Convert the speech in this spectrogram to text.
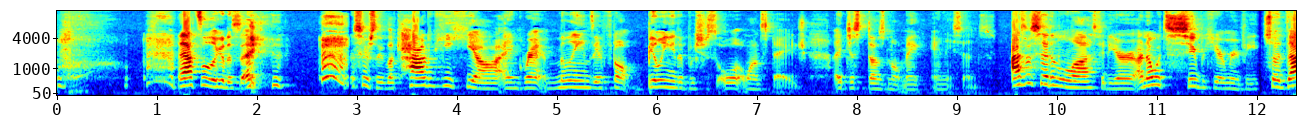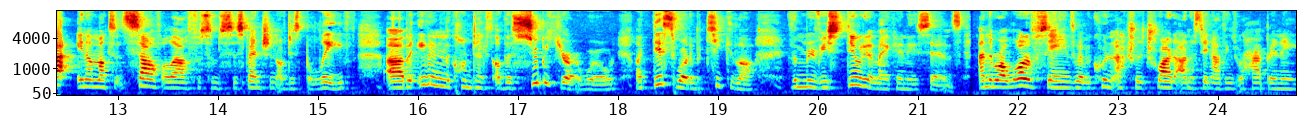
That's all I'm gonna say. Seriously, like, how did he hear and grant millions, if not billions, of wishes all at one stage? It just does not make any sense. As I said in the last video, I know it's a superhero movie, so that in amongst itself allows for some suspension of disbelief, uh, but even in the context of the superhero world, like this world in particular, the movie still didn't make any sense. And there were a lot of scenes where we couldn't actually try to understand how things were happening,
